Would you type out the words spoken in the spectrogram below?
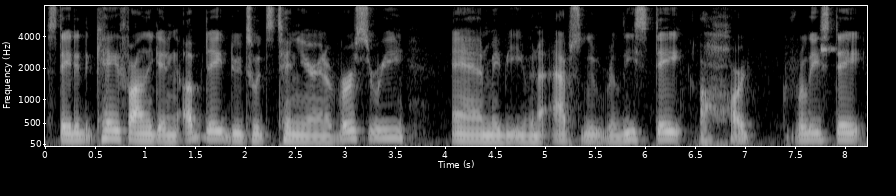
State of Decay finally getting an update due to its 10 year anniversary and maybe even an absolute release date, a hard release date.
